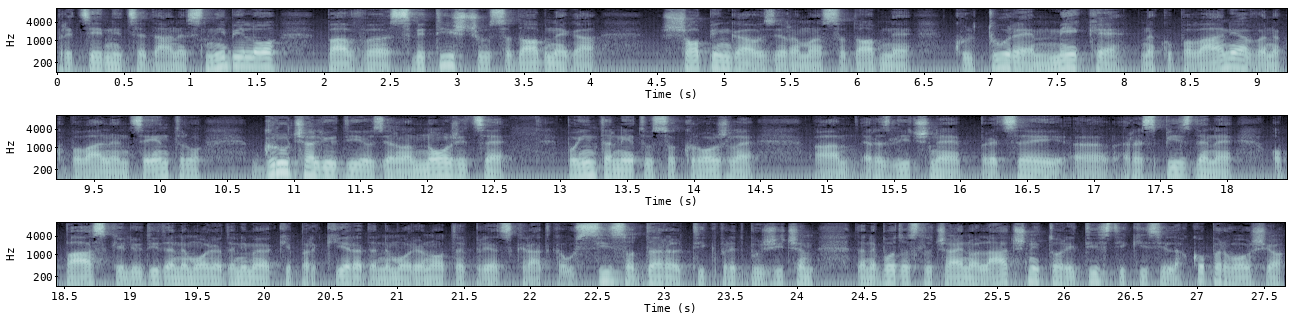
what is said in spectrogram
predsednice danes ni bilo, pa v svetišču sodobnega šopinga oziroma sodobne kulture meke nakupovanja v nakupovalnem centru, gruča ljudi oziroma množice po internetu so krožile različne, precej uh, razpizdene opaske ljudi, da ne morejo, da nimajo kje parkirati, da ne morejo noter prijeti. Skratka, vsi so drli tik pred Božičem, da ne bodo slučajno lačni, torej tisti, ki si lahko prvošijo,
